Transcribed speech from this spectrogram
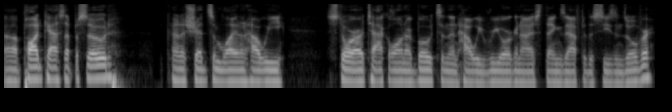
uh, podcast episode, kind of shed some light on how we store our tackle on our boats, and then how we reorganize things after the season's over.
